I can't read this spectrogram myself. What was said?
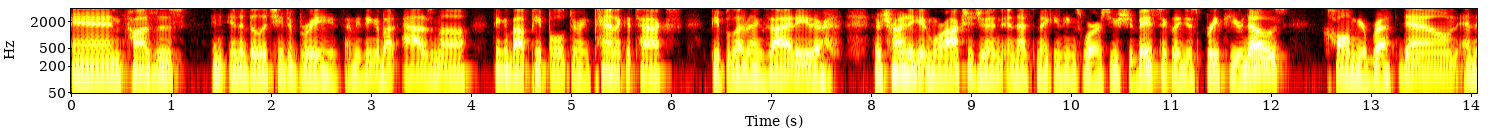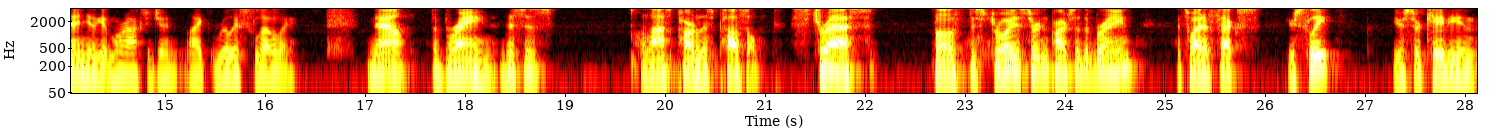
and causes an inability to breathe. I mean, think about asthma, think about people during panic attacks, people that have anxiety, they're, they're trying to get more oxygen and that's making things worse. You should basically just breathe through your nose, calm your breath down, and then you'll get more oxygen, like really slowly. Now, the brain. This is the last part of this puzzle. Stress both destroys certain parts of the brain, that's why it affects your sleep, your circadian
